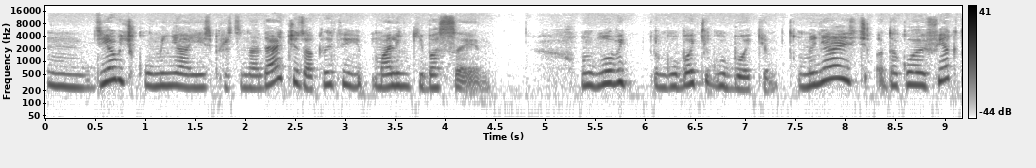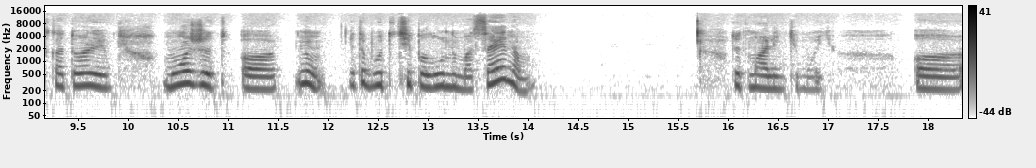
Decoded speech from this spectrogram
Девочка, у меня есть просто на даче закрытый маленький бассейн. Он глубокий глубокий-глубокий. У меня есть такой эффект, который может, э, ну, это будет типа лунным бассейном. Вот этот маленький мой. Э,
